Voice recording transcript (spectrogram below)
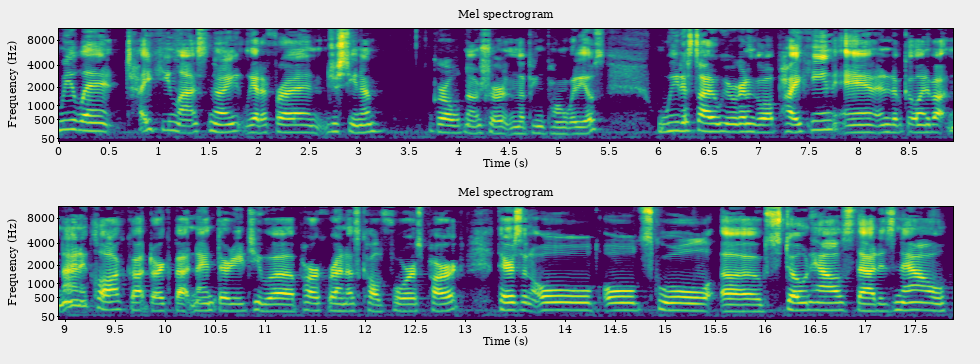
We went hiking last night. We had a friend, Justina, girl with no shirt in the ping pong videos. We decided we were going to go up hiking and ended up going about 9 o'clock. Got dark about 9.30 to a park around us called Forest Park. There's an old, old school uh, stone house that is now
